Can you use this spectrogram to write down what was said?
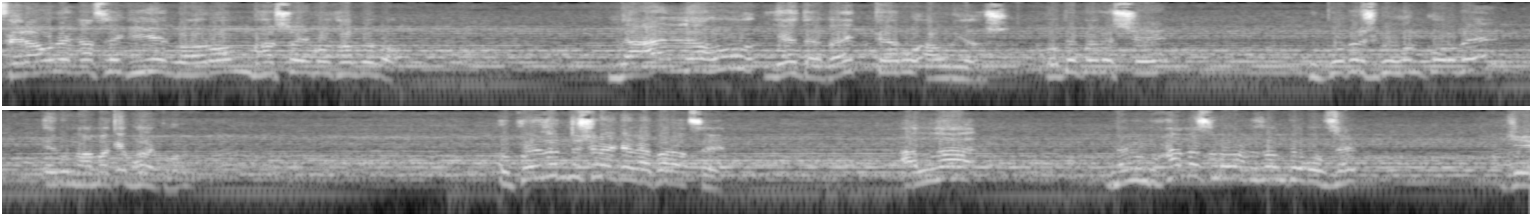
ফেরাউনের কাছে গিয়ে নরম ভাষায় কথা বলো। লাআল্লাহু ইয়াতাযাক্কারু আও ইয়াখশা। হতে পারে সে উপদেশ গ্রহণ করবে এবং আমাকে ভয় করবে। তো প্রেজেন্টেশন একটা ব্যাপার আছে। আল্লাহ নবী মুহাম্মদ সাল্লাল্লাহু আলাইহি ওয়াসাল্লামকে বলছেন যে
